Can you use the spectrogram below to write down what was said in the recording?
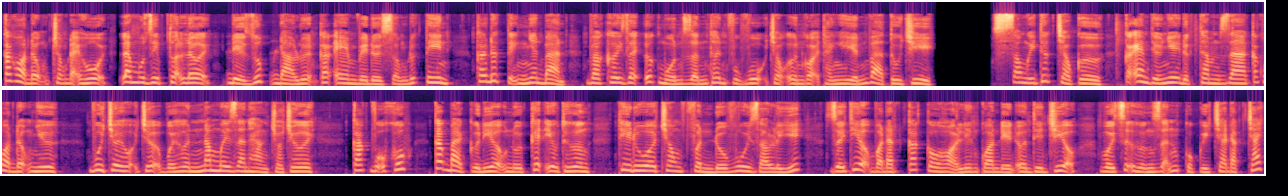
các hoạt động trong đại hội là một dịp thuận lợi để giúp đào luyện các em về đời sống đức tin, các đức tính nhân bản và khơi dậy ước muốn dấn thân phục vụ trong ơn gọi thánh hiến và tu trì. Sau nghi thức chào cờ, các em thiếu nhi được tham gia các hoạt động như vui chơi hội trợ với hơn 50 gian hàng trò chơi, các vũ khúc, các bài cử điệu nối kết yêu thương, thi đua trong phần đố vui giáo lý, giới thiệu và đặt các câu hỏi liên quan đến ơn thiên triệu với sự hướng dẫn của quý cha đặc trách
